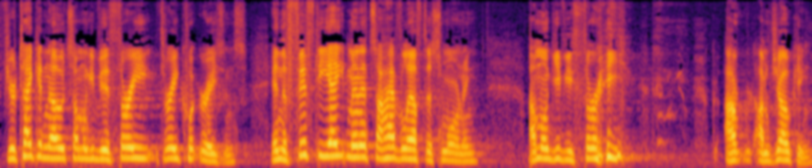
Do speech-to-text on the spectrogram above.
if you're taking notes, I'm going to give you three, three quick reasons. In the 58 minutes I have left this morning, I'm going to give you three. I, I'm joking.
